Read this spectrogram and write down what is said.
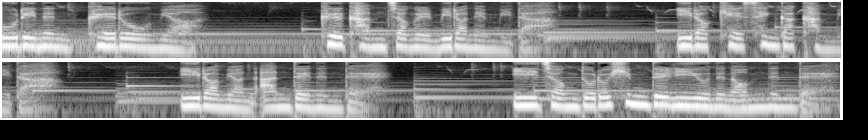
우리는 괴로우면 그 감정을 밀어냅니다. 이렇게 생각합니다. 이러면 안 되는데, 이 정도로 힘들 이유는 없는데,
